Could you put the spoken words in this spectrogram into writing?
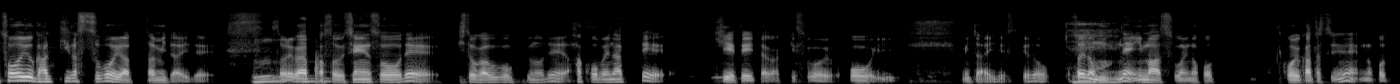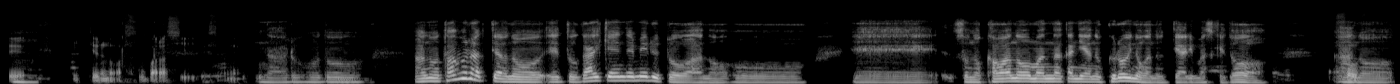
そういう楽器がすごいあったみたいで、それがやっぱそういう戦争で人が動くので運べなくて消えていた楽器すごい多いみたいですけど、それでもね、今はすごい残って、こういう形でね、残っていってるのが素晴らしいですよね。なるほど。あの、田村ってあの、えっ、と、外見で見ると、あの、えー、その川の真ん中にあの黒いのが塗ってありますけど、あの、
